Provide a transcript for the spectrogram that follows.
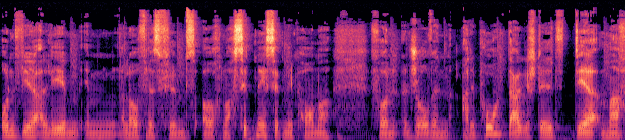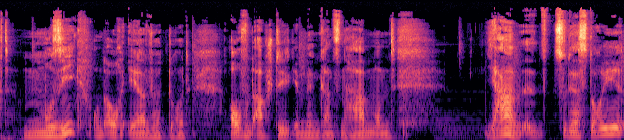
und wir erleben im Laufe des Films auch noch Sidney, Sidney Palmer von Jovan Adepo dargestellt. Der macht Musik und auch er wird dort Auf- und Abstieg in den Ganzen haben. Und ja, zu der Story.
